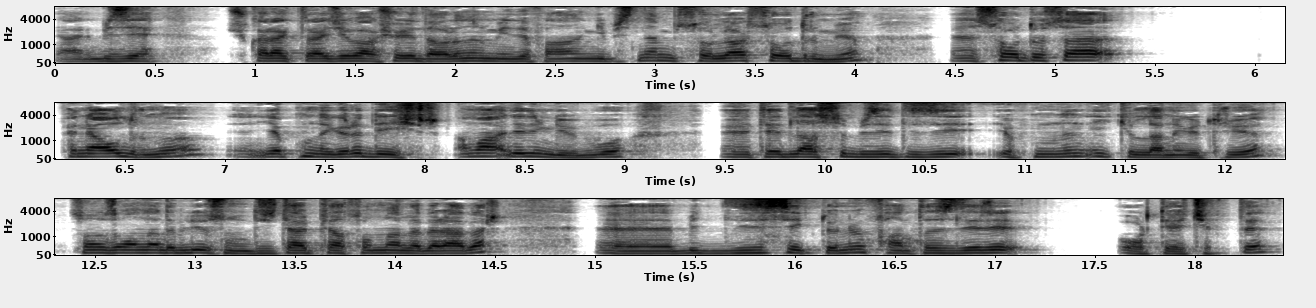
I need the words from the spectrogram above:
Yani bize şu karakter acaba şöyle davranır mıydı falan gibisinden bir sorular sordurmuyor. E, sordursa fena olur mu? E, yapımına göre değişir. Ama dediğim gibi bu e, Ted Lasso bizi dizi yapımının ilk yıllarına götürüyor. Son zamanlarda biliyorsunuz dijital platformlarla beraber e, bir dizi sektörünün fantazileri ortaya çıktı.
